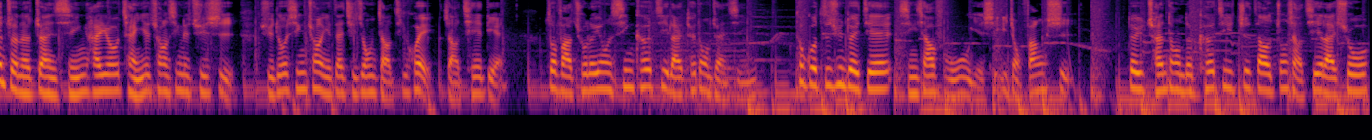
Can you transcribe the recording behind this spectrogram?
看准了转型还有产业创新的趋势，许多新创也在其中找机会、找切点。做法除了用新科技来推动转型，透过资讯对接、行销服务也是一种方式。对于传统的科技制造中小企业来说，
